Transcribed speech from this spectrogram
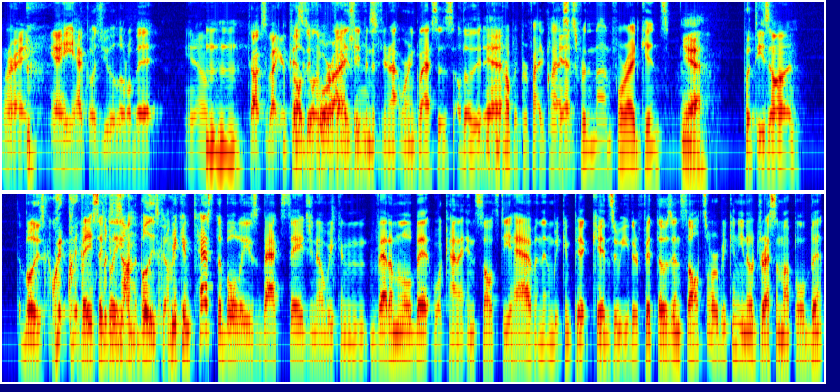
all right, yeah, he heckles you a little bit. You know, mm-hmm. talks about your Calls you physical four eyes, even if you're not wearing glasses. Although they, they Yeah. can probably provide glasses Yeah. for the non-four-eyed kids. Yeah. put these on. The bullies, quick, quick, Basically, on. The bullies coming. We can test the bullies backstage. You know, we can vet them a little bit. What kind of insults do you have? And then we can pick kids who either fit those insults, or we can, you know, dress them up a little bit,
